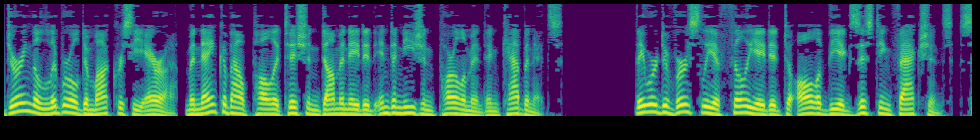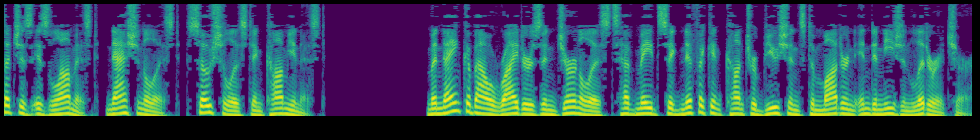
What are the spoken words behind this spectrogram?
During the liberal democracy era, Minangkabau politician dominated Indonesian parliament and cabinets. They were diversely affiliated to all of the existing factions, such as Islamist, nationalist, socialist and communist. Minangkabau writers and journalists have made significant contributions to modern Indonesian literature.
